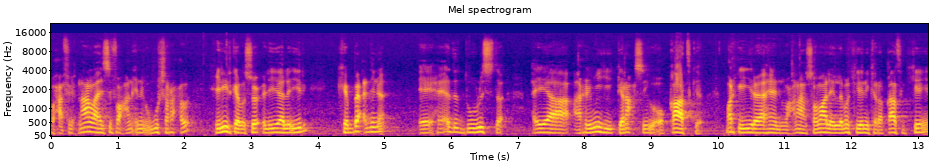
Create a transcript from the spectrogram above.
Waxaa fiicnaan lahay si fiican inay ugu sharaxdo. Xiriirka la celiyaa la yidhi kabacdina hay'adda duulista ayaa arrimihii ganacsiga oo qaadka markay yidhaaheen macnaha soomaaliya lama keeni karo qaadka kenya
